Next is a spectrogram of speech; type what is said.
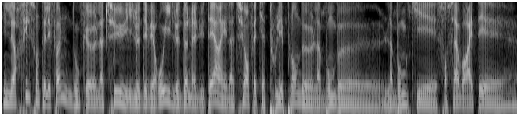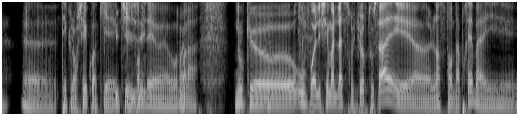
Il leur file son téléphone, donc euh, là-dessus, il le déverrouille, il le donne à Luther, et là-dessus, en fait, il y a tous les plans de la bombe, euh, la bombe qui est censée avoir été euh, déclenchée, quoi, qui est, qui est Utilisée. censée, euh, voilà. Donc, euh, on voit les schémas de la structure, tout ça, et euh, l'instant d'après, bah, il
